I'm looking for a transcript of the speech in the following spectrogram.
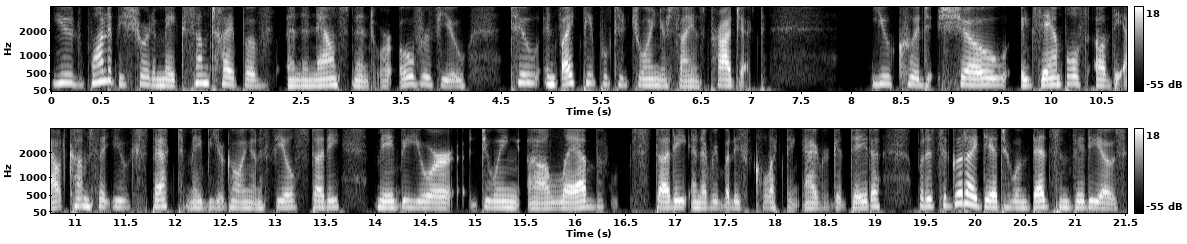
you'd want to be sure to make some type of an announcement or overview to invite people to join your science project. You could show examples of the outcomes that you expect. Maybe you're going on a field study. Maybe you're doing a lab study and everybody's collecting aggregate data. But it's a good idea to embed some videos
